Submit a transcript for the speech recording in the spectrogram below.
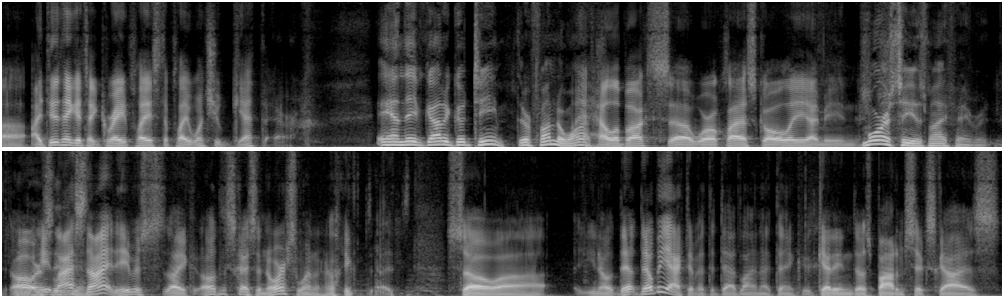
uh, I do think it's a great place to play once you get there. And they've got a good team. They're fun to Yeah, watch. Hellebuyck's uh, world class goalie. I mean, Morrissey is my favorite. Oh, he, last yeah. night he was like, "Oh, this guy's a Norris winner." Like, so uh, you know they'll, they'll be active at the deadline. I think getting those bottom six guys.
